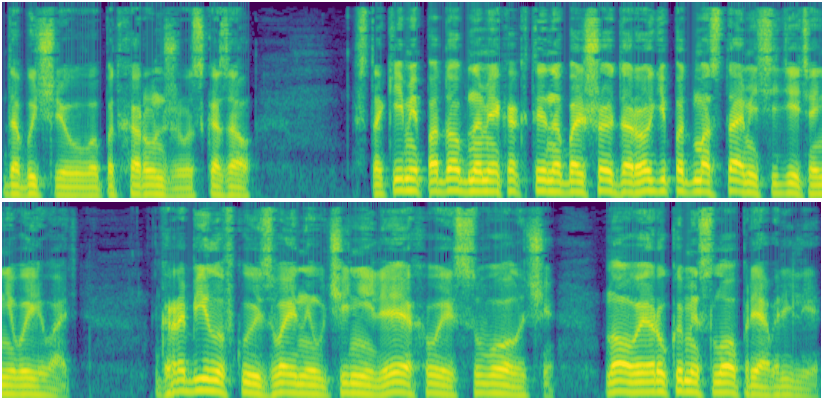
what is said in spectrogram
добычливого подхорунжего, сказал, «с такими подобными, как ты, на большой дороге под мостами сидеть, а не воевать. Грабиловку из войны учинили, эх вы, сволочи, новое рукомесло приобрели.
